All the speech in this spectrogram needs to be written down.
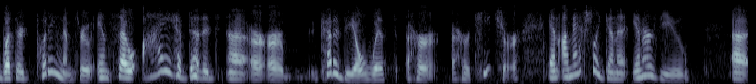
what they're putting them through. And so I have done a uh, or, or cut a deal with her her teacher, and I'm actually going to interview. Uh,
